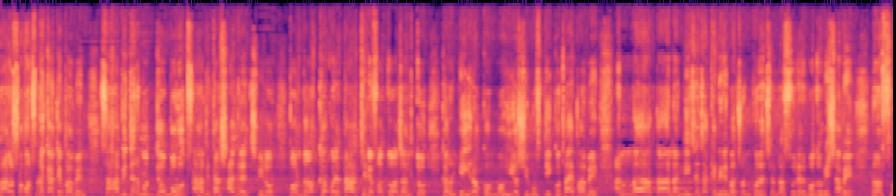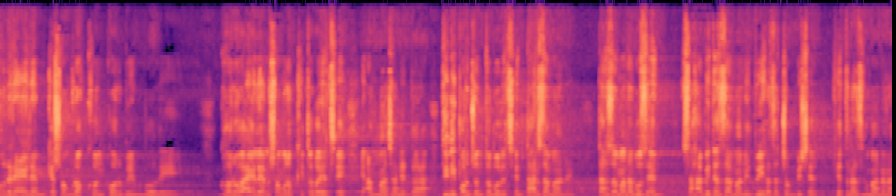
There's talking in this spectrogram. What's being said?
বারোশো বছরে কাকে পাবেন? সাহাবিদের মধ্যেও বহুত সাহাবি তার সাগরেদ ছিল। পর্দা রক্ষা করে তার থেকে ফতোয়া জানতো। কারণ এই রকম মহিয়সী মুফতি কোথায় পাবে? আল্লাহ তাআলা নিজে যাকে নির্বাচন করেছেন রাসূলের বধূ হিসাবে, রাসূলের এলেমকে সংরক্ষণ করবেন বলে। ঘরোয়া এলেম সংরক্ষিত হয়েছে আম্মাজানের দ্বারা। তিনি পর্যন্ত বলেছেন, তার জামানায়। তার জামানা বুঝেন? সাহাবিদের জামানে, দুই হাজার চব্বিশের ফেতনা জামানা না।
